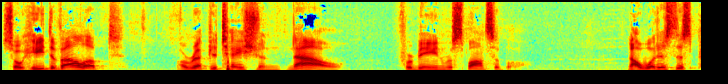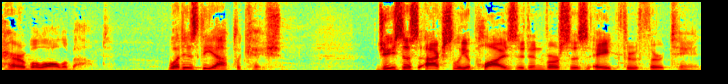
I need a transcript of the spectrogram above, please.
So he developed a reputation now for being responsible. Now, what is this parable all about? What is the application? Jesus actually applies it in verses 8 through 13.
